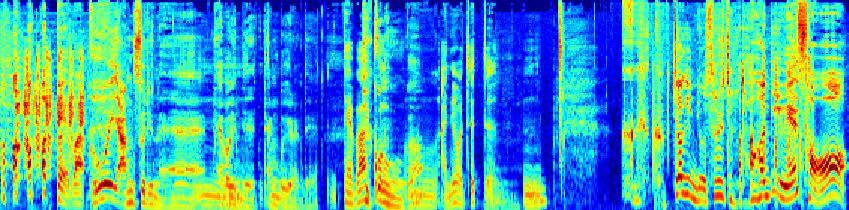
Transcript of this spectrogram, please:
대박. 그거 왜 양소리네. 대박인데 댕북이라는데 대박. 비꼬는 건가? 음, 아니 어쨌든 음. 그 극적인 요소를 좀 더하기 위해서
